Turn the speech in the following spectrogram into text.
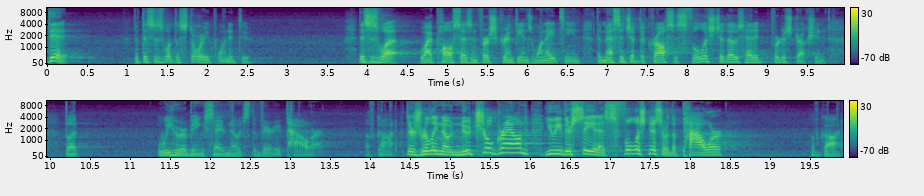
did it? But this is what the story pointed to. This is what why Paul says in 1 Corinthians 1:18, the message of the cross is foolish to those headed for destruction, but we who are being saved know it's the very power of God. There's really no neutral ground. You either see it as foolishness or the power of God.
